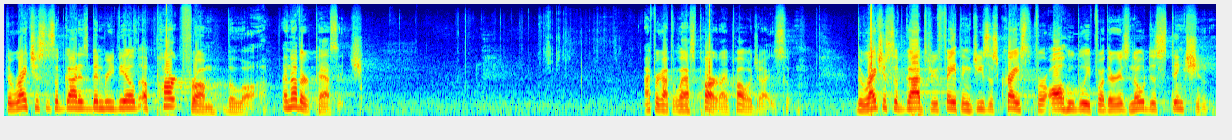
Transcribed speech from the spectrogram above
the righteousness of God has been revealed apart from the law. Another passage. I forgot the last part. I apologize. The righteousness of God through faith in Jesus Christ for all who believe, for there is no distinction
